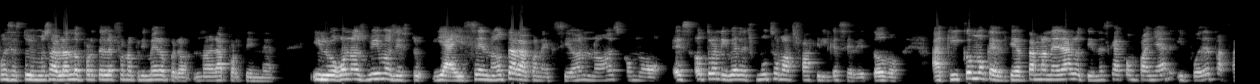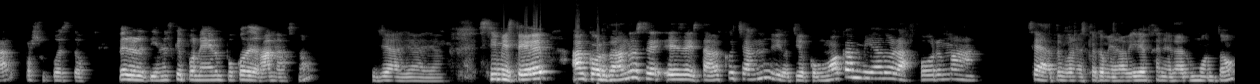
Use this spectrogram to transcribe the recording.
pues estuvimos hablando por teléfono primero, pero no era por Tinder. Y luego nos vimos y, y ahí se nota la conexión, ¿no? Es como, es otro nivel, es mucho más fácil que se ve todo. Aquí como que de cierta manera lo tienes que acompañar y puede pasar, por supuesto, pero le tienes que poner un poco de ganas, ¿no? Ya, ya, ya. Sí, me estoy acordando, estaba escuchando y digo, tío, ¿cómo ha cambiado la forma? O sea, bueno, es que la vida en general un montón,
